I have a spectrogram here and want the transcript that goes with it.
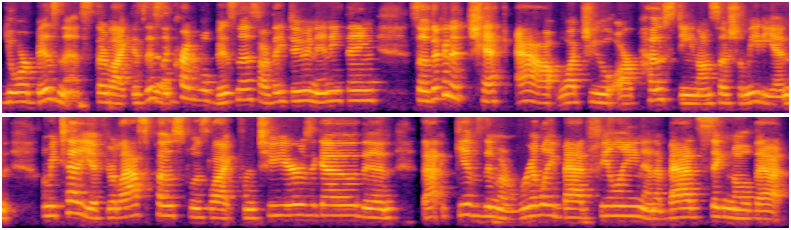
your business. They're like, is this a credible business? Are they doing anything? So they're going to check out what you are posting on social media. And let me tell you, if your last post was like from two years ago, then that gives them a really bad feeling and a bad signal that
